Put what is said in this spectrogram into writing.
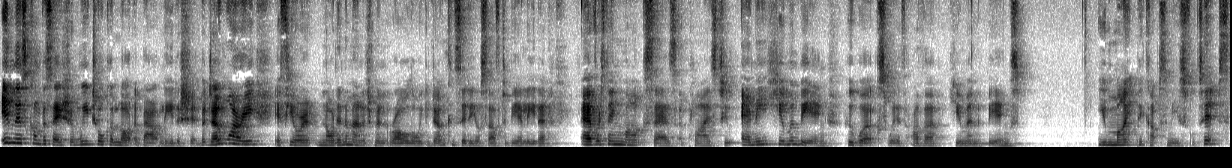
In this conversation, we talk a lot about leadership, but don't worry if you're not in a management role or you don't consider yourself to be a leader. Everything Mark says applies to any human being who works with other human beings you might pick up some useful tips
